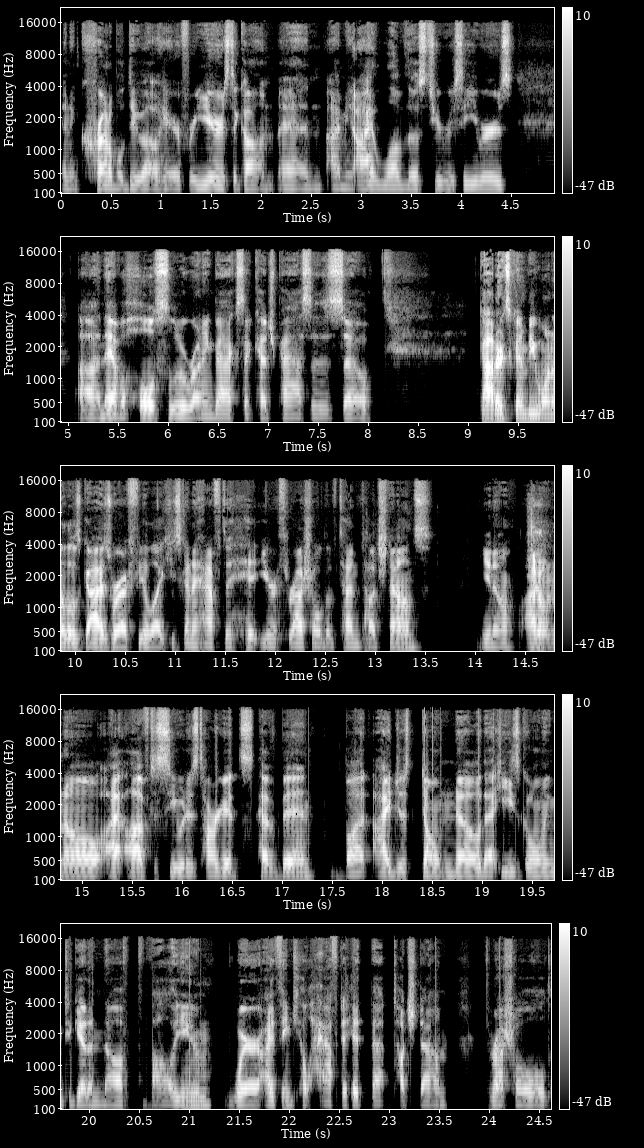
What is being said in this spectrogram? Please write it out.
an incredible duo here for years to come. And I mean, I love those two receivers. Uh, and they have a whole slew of running backs that catch passes. So Goedert's going to be one of those guys where I feel like he's going to have to hit your threshold of 10 touchdowns. You know, yeah. I don't know. I, will have to see what his targets have been, but I just don't know that he's going to get enough volume where I think he'll have to hit that touchdown threshold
